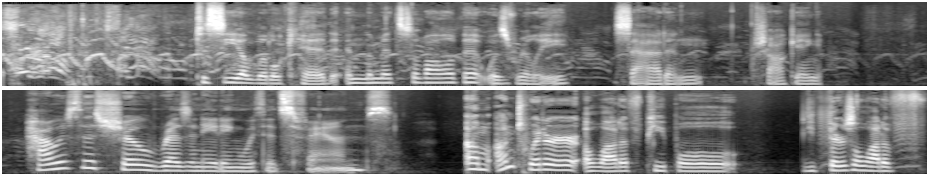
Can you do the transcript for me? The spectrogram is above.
Stop! Stop! to see a little kid in the midst of all of it was really sad and shocking. How is this show resonating with its fans? Um, on Twitter, a lot of people, there's a lot of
